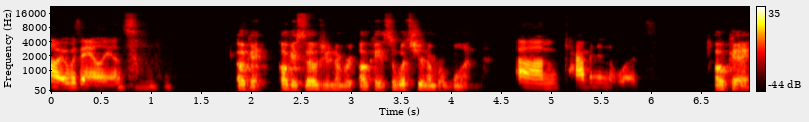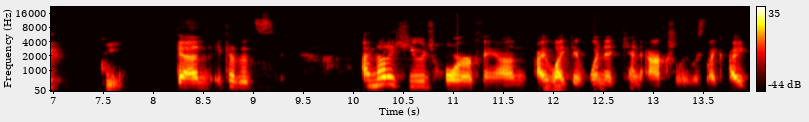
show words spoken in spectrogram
oh it was aliens Okay, okay, so that was your number. Okay, so what's your number one? Um cabin in the woods. Okay, cool. again because it's i'm not a huge horror fan. I Mhm. like it when it can actually like i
